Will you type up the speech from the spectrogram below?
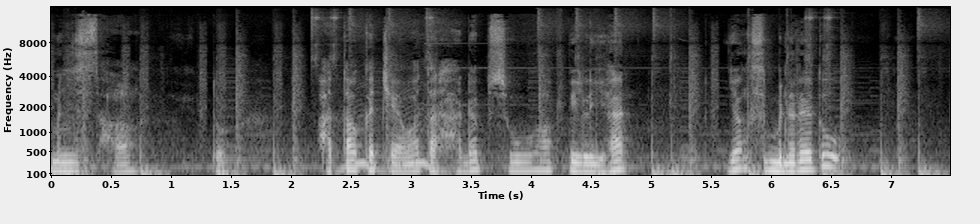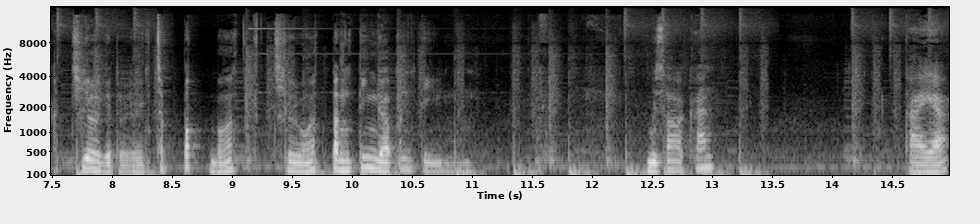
menyesal itu atau kecewa terhadap sebuah pilihan yang sebenarnya itu kecil gitu ya cepet banget kecil banget penting gak penting? Misalkan kayak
